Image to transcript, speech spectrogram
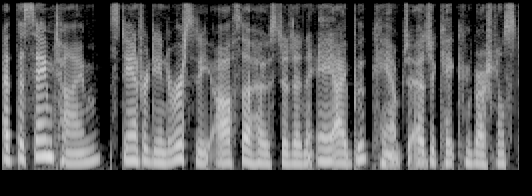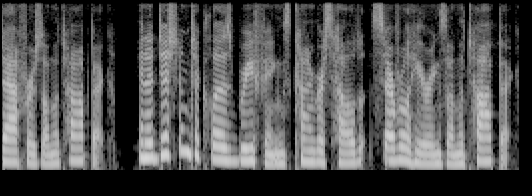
At the same time, Stanford University also hosted an AI boot camp to educate congressional staffers on the topic. In addition to closed briefings, Congress held several hearings on the topic.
